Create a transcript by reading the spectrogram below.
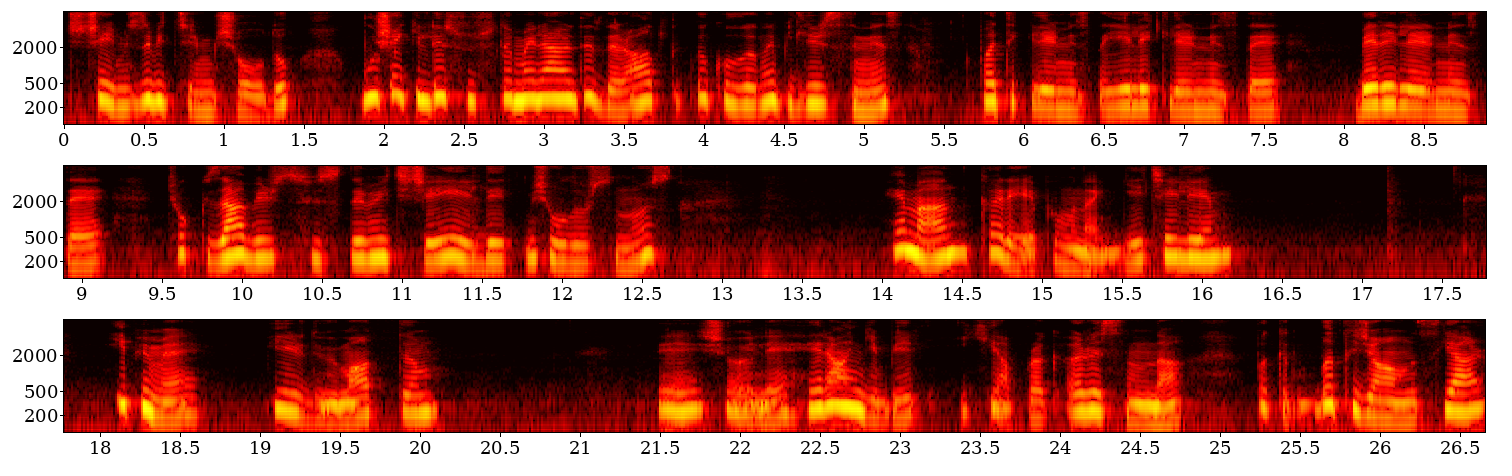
çiçeğimizi bitirmiş olduk. Bu şekilde süslemelerde de rahatlıkla kullanabilirsiniz. Patiklerinizde, yeleklerinizde, berelerinizde çok güzel bir süsleme çiçeği elde etmiş olursunuz. Hemen kare yapımına geçelim. İpime bir düğüm attım. Ve şöyle herhangi bir iki yaprak arasında bakın batacağımız yer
